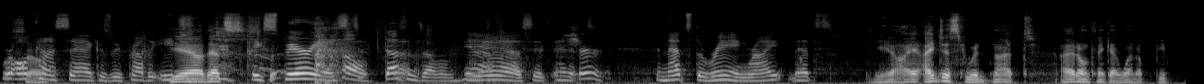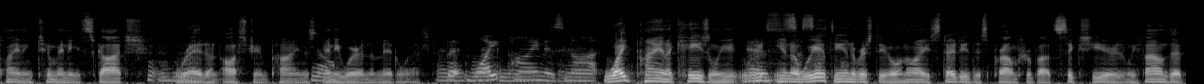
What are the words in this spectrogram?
We're all So- kind of sad because we probably each Yeah, that's experienced. Oh, dozens of them. Yeah. Yes, it, and it's- Sure. And that's the ring, right? That's Yeah, I, I just would not, I don't think I want to be planting too many Scotch, red, and Austrian pines No. anywhere in the Midwest. I but white recommend pine it. is not. White pine occasionally, we, you know, we at the. University of Illinois studied this problem for about six years, and we found that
